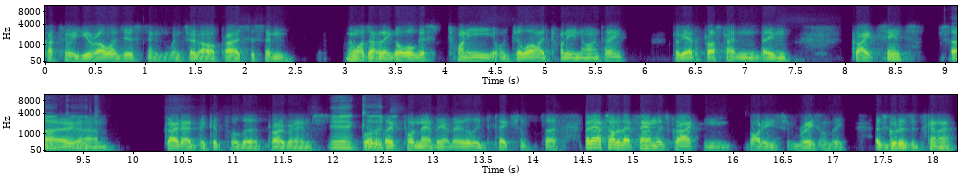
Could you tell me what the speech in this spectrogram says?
got to a urologist and went through the whole process and It was, I think, August 20 or July 2019. Took out the prostate and been great since. So, Oh, um, great advocate for the programs. Yeah, A lot of good. people putting out the early detection. So, but outside of that, family's great and body's reasonably as good as it's going to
